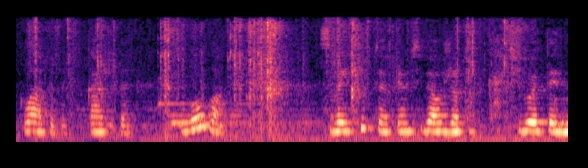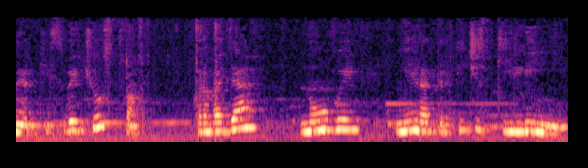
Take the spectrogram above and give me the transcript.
вкладывать в каждое слово свои чувства. Я прям себя уже подкачиваю этой энергией. Свои чувства, проводя новые нейрографические линии.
